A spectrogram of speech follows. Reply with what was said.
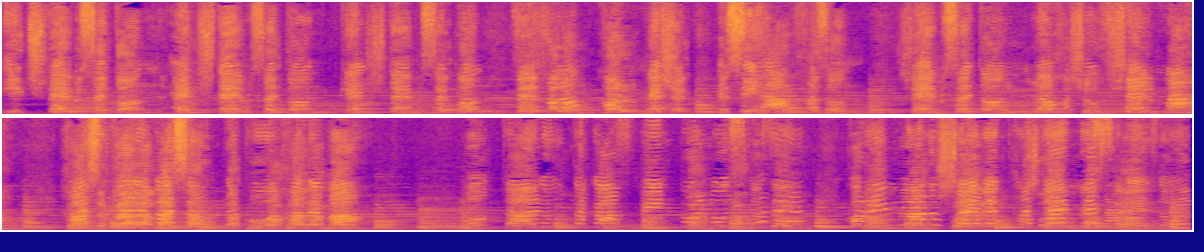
זית 12 טון, הם 12 טון, כן 12 טון, זה חלום כל משק בשיא החזון. 12 טון, לא חשוב של מה, חסר כלל הבשר, תפוח אדמה. אותנו תקף מין פולמוס כזה, קוראים לנו שבט ה-12 זוהים.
